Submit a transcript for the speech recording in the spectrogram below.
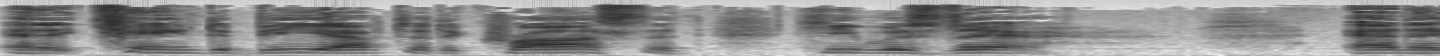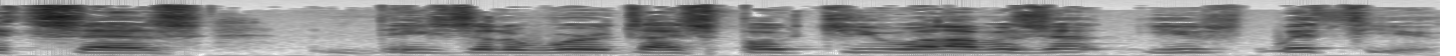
And it came to be after the cross that he was there. And it says, These are the words I spoke to you while I was with you.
